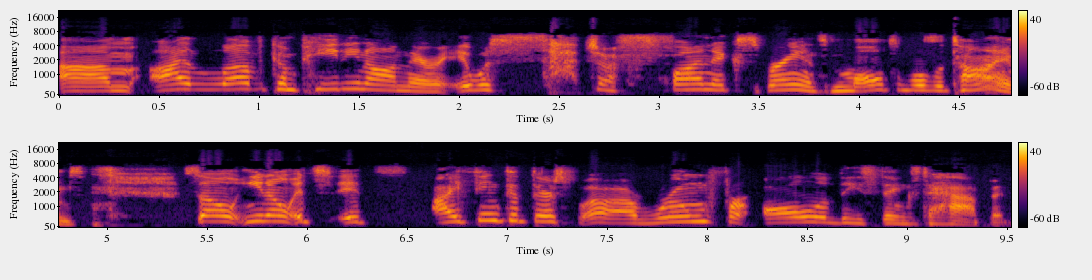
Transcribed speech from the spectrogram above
Um, I love competing on there. It was such a fun experience, multiples of times. So, you know, it's it's. I think that there's uh, room for all of these things to happen.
